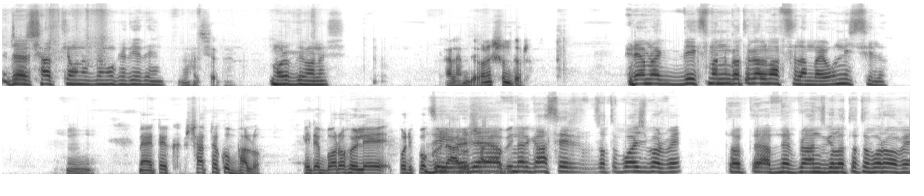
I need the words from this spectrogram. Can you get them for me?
এটার স্বাদ কেমন আপনার মুখে দিয়ে দেখেন মাশাআল্লাহ। মুরব্বী মানুষ। আলহামদুলিল্লাহ অনেক সুন্দর। এটা আমরা ব্রিক্স মান গতকাল মাপছিলাম ভাই উনিশ ছিল। হুম। না এটা স্বাদটা খুব ভালো। এটা বড় হইলে পরিপক্ক আরও স্বাদ হবে। আপনার গাছের যত বয়স বাড়বে তত আপনার ব্রাঞ্চগুলো তত বড় হবে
